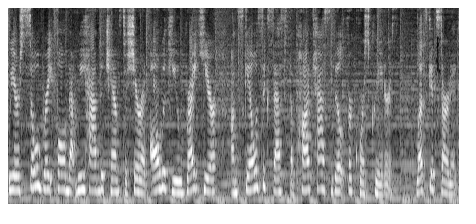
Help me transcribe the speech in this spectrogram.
We are so grateful that we have the chance to share it all with you right here on Scale of Success, the podcast built for course creators. Let's get started.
